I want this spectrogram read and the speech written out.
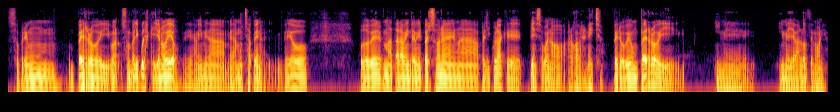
sobre un, un, perro y bueno, son películas que yo no veo. Eh, a mí me da, me da mucha pena. Veo, puedo ver matar a 20.000 personas en una película que pienso, bueno, algo habrán hecho. Pero veo un perro y, y me, y me llevan los demonios.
